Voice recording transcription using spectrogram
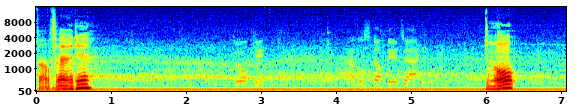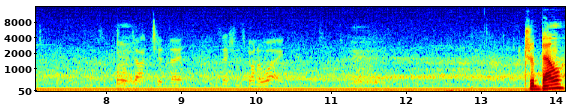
Valverde. That'll stop the attack. No. Dribble.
